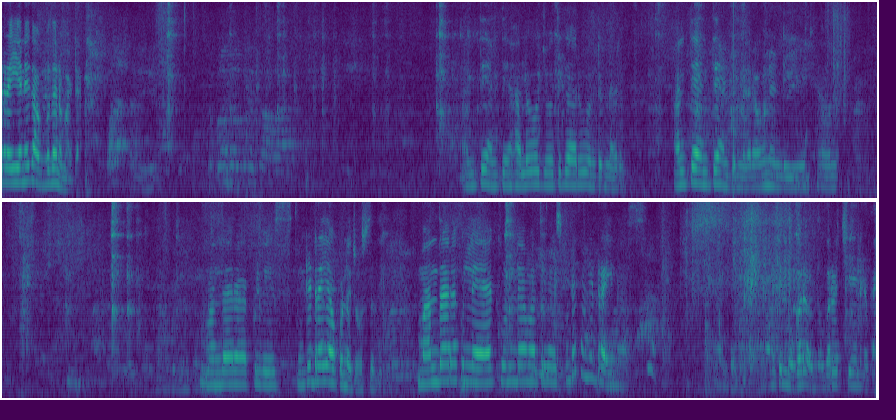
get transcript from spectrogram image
డ్రై అనేది అవ్వదనమాట అంతే అంతే. హలో జ్యోతి గారు అంటున్నారు. అంతే అంతే అంటున్నారు. అవునండి అవును. మందారాకులు వేసుకుంటే డ్రై అవ్వకుండా చూస్తుంది. మందారాకులు లేకుండా మాత్రం వేసుకుంటే కొంచెం డ్రైనెస్. మనకి నుగరు నుగరు వచ్చేయాలి కదా.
